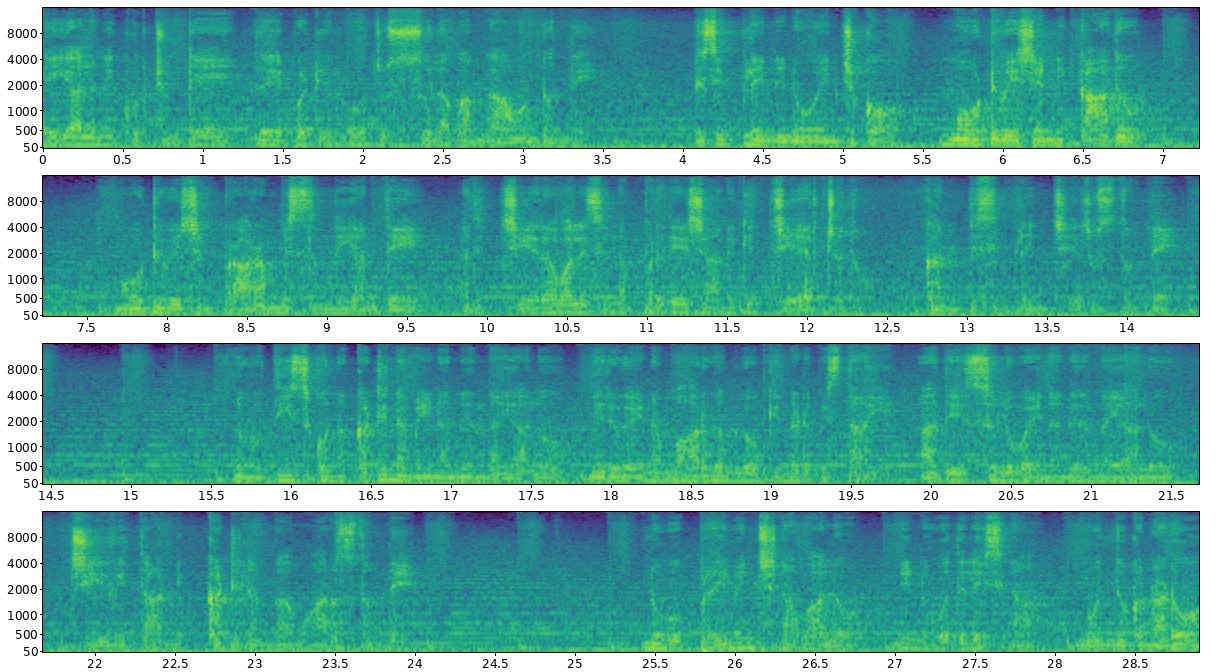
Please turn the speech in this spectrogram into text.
చేయాలని కూర్చుంటే రేపటి రోజు సులభంగా ఉంటుంది. డిసిప్లిన్ని నువ్వు ఎంచుకో. మోటివేషన్ని కాదు. మోటివేషన్ ప్రారంభిస్తుంది అంతే అది చేరవలసిన ప్రదేశానికి చేర్చదు. కానీ డిసిప్లిన్ చేరుస్తుంది. నువ్వు తీసుకున్న కఠినమైన నిర్ణయాలు మెరుగైన మార్గంలోకి నడిపిస్తాయి. అదే సులువైన నిర్ణయాలు జీవితాన్ని కఠినంగా మారుస్తుంది. నువ్వు ప్రేమించిన వాళ్ళు నిన్ను వదిలేసిన ముందుకు నడు.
